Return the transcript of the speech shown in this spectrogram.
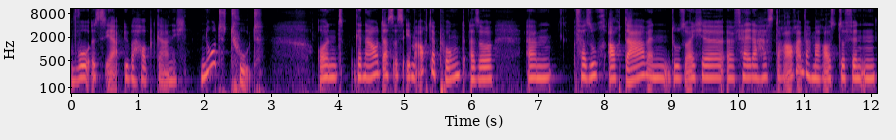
wo es ja überhaupt gar nicht Not tut. Und genau das ist eben auch der Punkt. Also ähm, versuch auch da, wenn du solche äh, Felder hast, doch auch einfach mal rauszufinden,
